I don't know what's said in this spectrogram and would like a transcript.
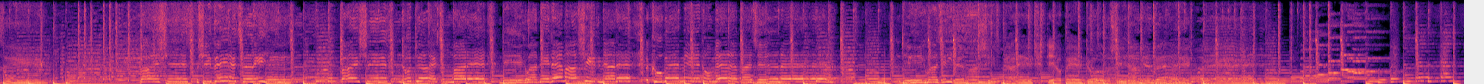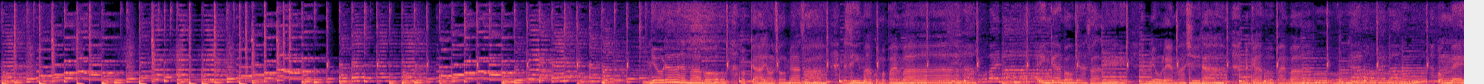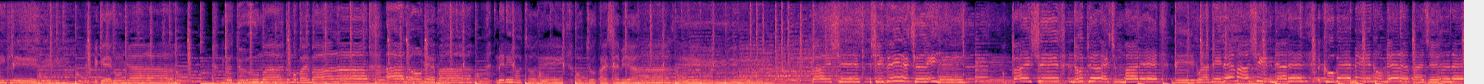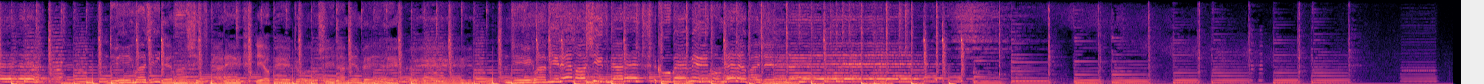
စေပိုင်ရှင်မရှိသေးတဲ့ချစ်လေးရဲ့ပိုင်ရှင်တို့ပြလိုက်ချင်ပါတယ်ဒီကဘာမြေထဲမှာရှိသမျှတဲ့အခုပဲမင်းကိုမြဲတဲ့ပိုင်ရှင်နဲ့ဒီကဘာကြီးထဲမှာရှိသမျှတဲ့တယောက်ပဲတို့ရှိတာမင်းပဲ ကားရောင်ဆုံးများစွာဇီမကိုမပိုင်ပါအင်္ဂန်ပေါင်းများစွာလေးမြို့လယ်မှာရှိတာအခမ်းမပိုင်ပါဘူး Oh make it တကယ်ကိုများဘယ်သူမှတော့မပိုင်ပါလားအလုံးထဲမှာမင်းရောက်တော့လေဟိုတို့ပိုင်ဆိုင်ပြရစေပိုင် ရှင်မရှိသေးတဲ့ချစ်လေးရဲ့ပိုင်ရှင်တို့ပြလိုက်ချင်ပါတယ်ဒီကဘာမြေထဲမှာရှိသမျှတဲ့အခုပဲမင်းကိုမြဲတဲ့ပိုင်ခြင်းနဲ့ဒီကမကြီးထဲမှာရှိသမျှတဲ့တယောက်ပဲတို့လို့ရှိတာမြင်ပဲခွေ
